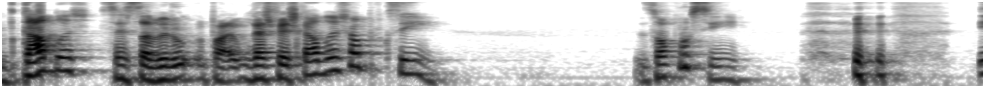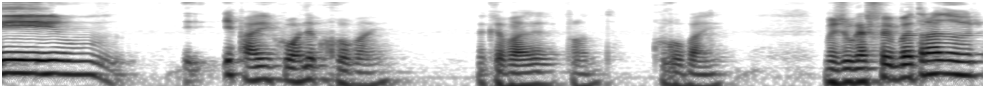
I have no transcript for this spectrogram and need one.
de cábulas, sem saber. O, pá, um gajo fez cábulas só porque sim. Só porque sim. e. E pá, e olha, correu bem. Acabar, pronto, correu bem. Mas o gajo foi bem traidor.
